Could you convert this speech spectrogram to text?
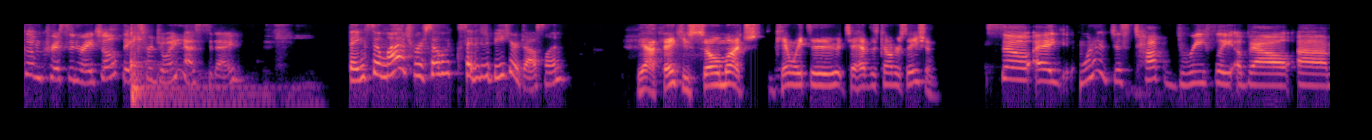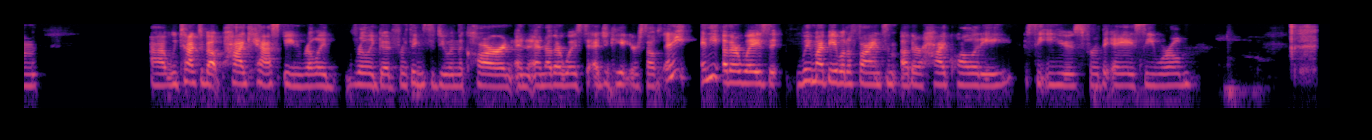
welcome, Chris and Rachel. Thanks for joining us today. Thanks so much. We're so excited to be here, Jocelyn. Yeah, thank you so much. Can't wait to, to have this conversation. So I want to just talk briefly about um, uh, we talked about podcasts being really really good for things to do in the car and, and, and, other ways to educate yourselves any any other ways that we might be able to find some other high quality ceus for the aac world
